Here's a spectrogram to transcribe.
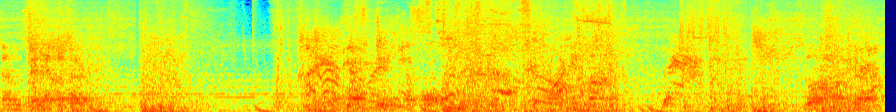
Danger! Great!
